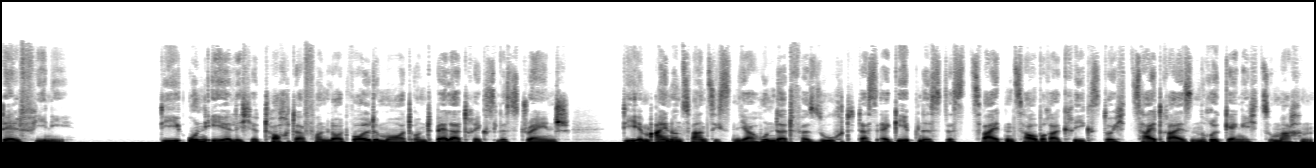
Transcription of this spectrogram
Delphini die uneheliche Tochter von Lord Voldemort und Bellatrix Lestrange, die im 21. Jahrhundert versucht, das Ergebnis des Zweiten Zaubererkriegs durch Zeitreisen rückgängig zu machen.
